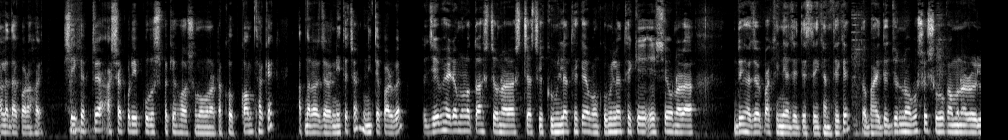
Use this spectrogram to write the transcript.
আলাদা করা হয়। সেই ক্ষেত্রে আশা করি পুরুষ পাখি হওয়ার সম্ভাবনাটা খুব কম থাকে। আপনারা যারা নিতে চান, নিতে পারবেন। তো যে ভাইরা মূলত আসছে, ওনারা আসছে আজকে কুমিল্লা থেকে এবং কুমিল্লা থেকে এসে ওনারা দুই হাজার পাখি নিয়ে যাইতেছে এখান থেকে। তো ভাইদের জন্য অবশ্যই শুভকামনা রইল।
